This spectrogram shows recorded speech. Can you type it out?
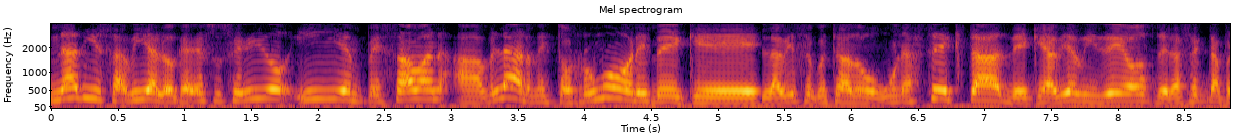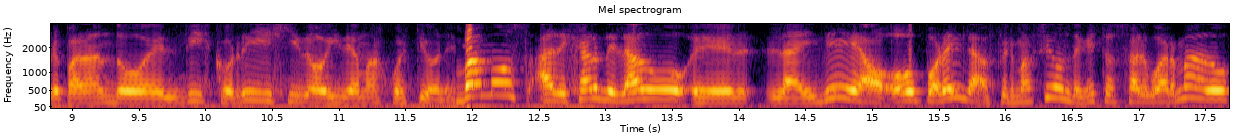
nadie sabía lo que había sucedido y empezaban a hablar de estos rumores, de que la había secuestrado una secta, de que había videos de la secta preparando el disco rígido y demás cuestiones. Vamos a dejar de lado eh, la idea o por ahí la afirmación de que esto es algo armado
